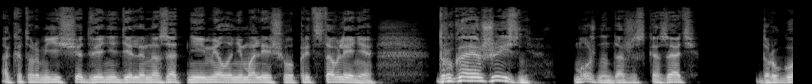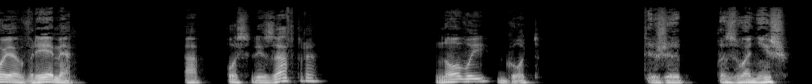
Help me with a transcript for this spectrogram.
о котором еще две недели назад не имела ни малейшего представления. Другая жизнь, можно даже сказать, другое время. Послезавтра Новый год. «Ты же позвонишь?»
